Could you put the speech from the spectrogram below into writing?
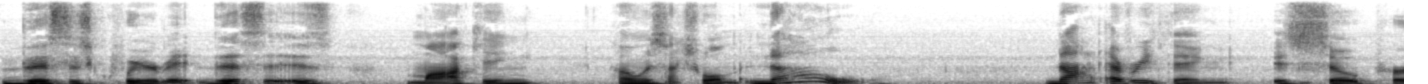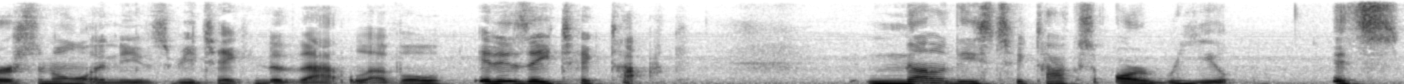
this is queer bait this is mocking homosexual. No. Not everything is so personal and needs to be taken to that level. It is a TikTok. None of these TikToks are real. It's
